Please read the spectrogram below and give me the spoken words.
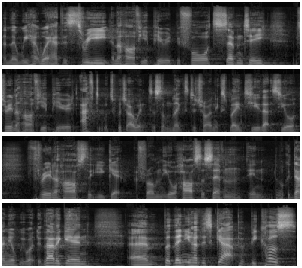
and then we had, well, we had this three and a half year period before, 70, and three and a half year period afterwards, which I went to some lengths to try and explain to you. That's your three and a halves that you get from your halves of seven in the book of Daniel. We won't do that again. Um, but then you had this gap because,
